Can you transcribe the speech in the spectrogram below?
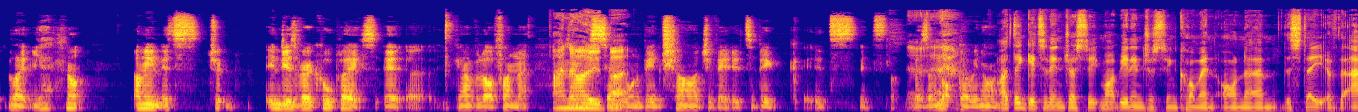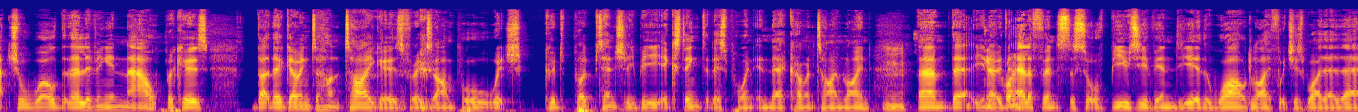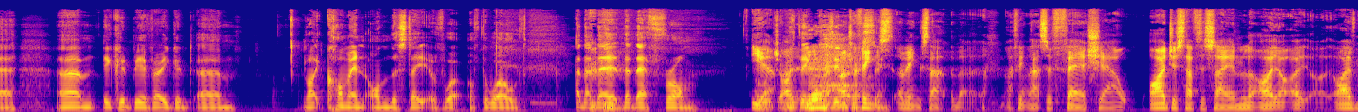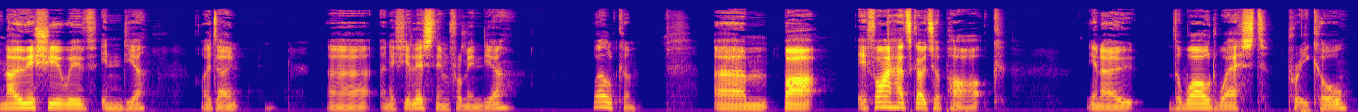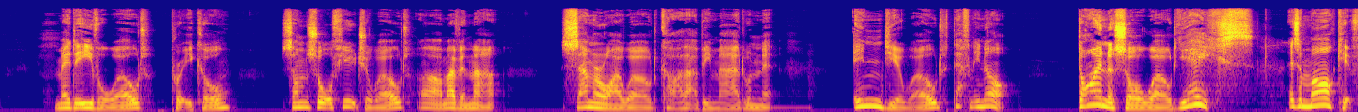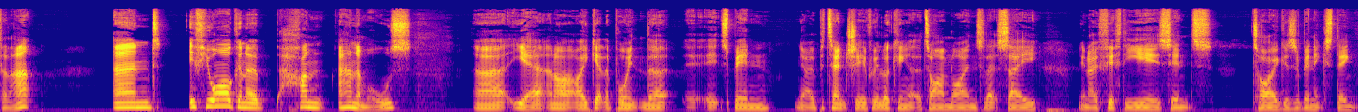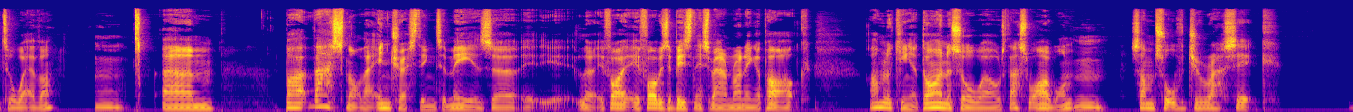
like yeah, not. I mean, it's tr- India's a very cool place. It, uh, you can have a lot of fun there. I don't know, necessarily but want to be in charge of it. It's a big. It's it's. There's a lot going on. I think it's an interesting. It might be an interesting comment on um, the state of the actual world that they're living in now, because that they're going to hunt tigers, for example, which could potentially be extinct at this point in their current timeline. Um, that you know the elephants, the sort of beauty of India, the wildlife, which is why they're there. Um, it could be a very good um, like comment on the state of what of the world that they're that they're from. yeah, which I think Yeah. is I interesting. think I think that, that I think that's a fair shout. I just have to say, and look, I I, I have no issue with India. I don't. Uh, and if you're listening from India, welcome. Um, but if I had to go to a park, you know, the Wild West, pretty cool. Medieval world, pretty cool. Some sort of future world, oh, I'm having that. Samurai world, God, that'd be mad, wouldn't it? India world, definitely not. Dinosaur world, yes. There's a market for that. And if you are going to hunt animals, uh, yeah, and I, I get the point that it's been, you know, potentially if we're looking at the timelines, let's say, you know, 50 years since tigers have been extinct or whatever. Mm. Um, but that's not that interesting to me. As uh, it, it- look, if I if I was a businessman running a park, I'm looking at dinosaur world. That's what I want. Mm. Some sort of Jurassic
